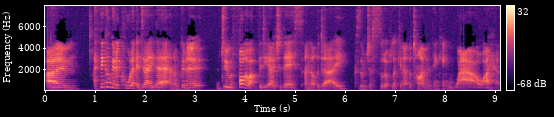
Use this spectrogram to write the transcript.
Um, I think I'm going to call it a day there and I'm going to do a follow-up video to this another day because I'm just sort of looking at the time and thinking, wow, I have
